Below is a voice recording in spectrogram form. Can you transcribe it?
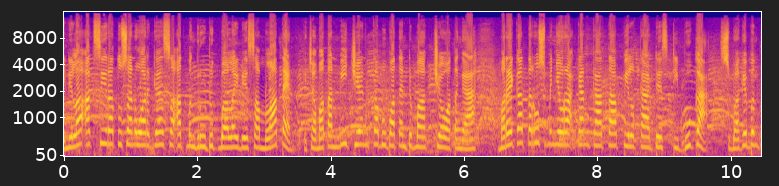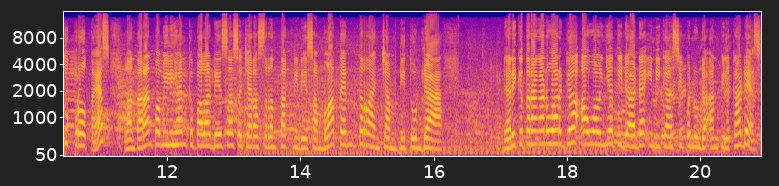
Inilah aksi ratusan warga saat menggeruduk Balai Desa Melaten, Kecamatan Mijen, Kabupaten Demak, Jawa Tengah. Mereka terus menyorakkan kata pilkades dibuka sebagai bentuk protes lantaran pemilihan kepala desa secara serentak di Desa Melaten terancam ditunda. Dari keterangan warga, awalnya tidak ada indikasi penundaan pilkades.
